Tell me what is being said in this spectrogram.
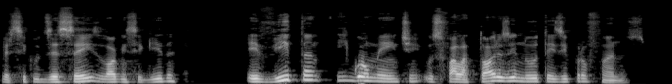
Versículo 16, logo em seguida, evita igualmente os falatórios inúteis e profanos,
